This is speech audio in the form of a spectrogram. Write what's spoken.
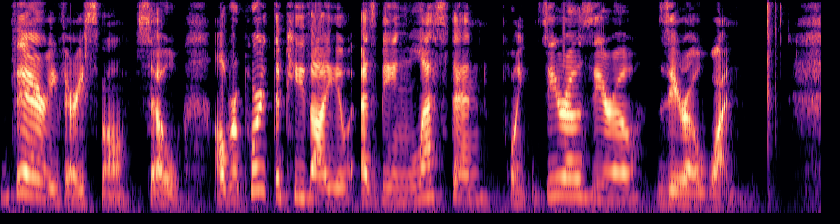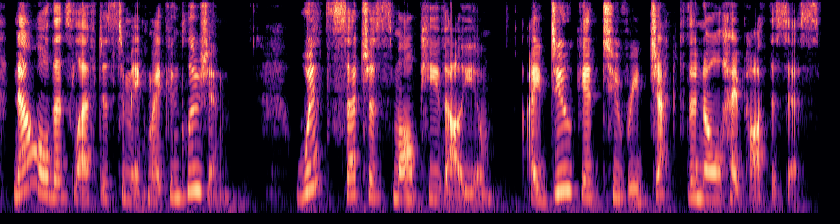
very, very small. So I'll report the p-value as being less than 0.0001. Now all that's left is to make my conclusion. With such a small p-value, I do get to reject the null hypothesis.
